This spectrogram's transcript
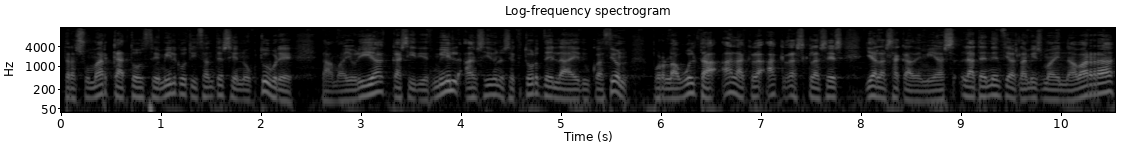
tras sumar 14.000 cotizantes en octubre. La mayoría, casi 10.000, han sido en el sector de la educación, por la vuelta a, la, a las clases y a las academias. La tendencia es la misma en Navarra,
